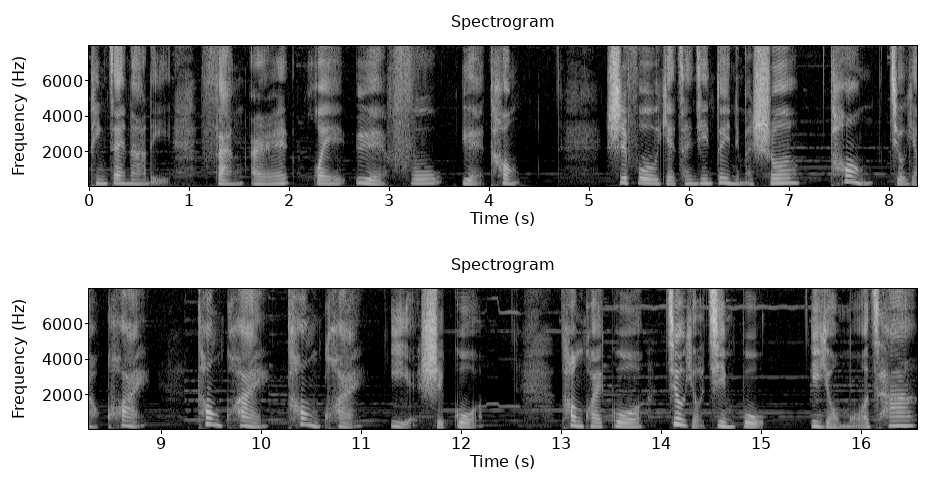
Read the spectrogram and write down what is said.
停在那里反而。会越敷越痛。师父也曾经对你们说：“痛就要快，痛快痛快也是过。痛快过就有进步，一有摩擦，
